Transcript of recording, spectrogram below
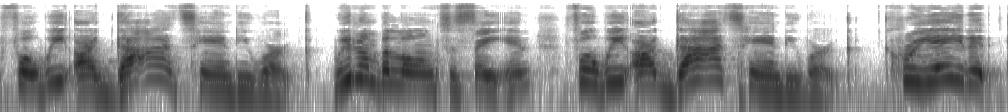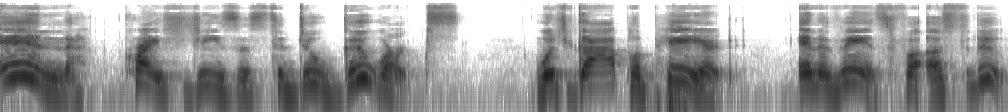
For we are God's handiwork. We don't belong to Satan, for we are God's handiwork, created in Christ Jesus to do good works, which God prepared in advance for us to do.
